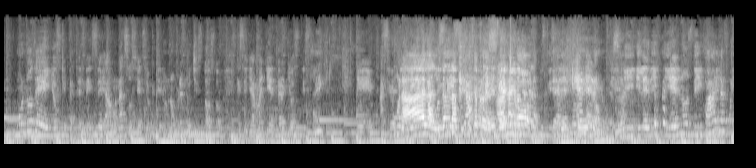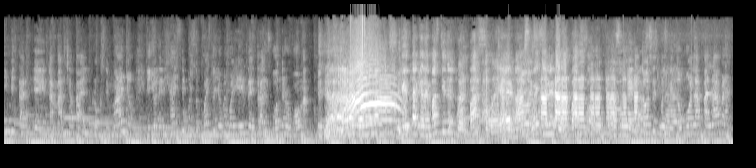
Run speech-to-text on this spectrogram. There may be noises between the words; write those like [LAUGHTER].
ellos que pertenece a una asociación que tiene un nombre muy chistoso, llama Gender Justice League. Eh, así como la, ah, Liga, de la Justicia, pero de género. La justicia de género. Y, y, le di, y él nos dijo, ay, las voy a invitar en la marcha para el próximo año. Y yo le dije, ay, sí, por supuesto, yo me voy a ir de Trans Wonder Woman. [LAUGHS] ¿Qué tal? Que además tiene el cuerpazo, ¿eh? Además Entonces, pues me tomó la palabra.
